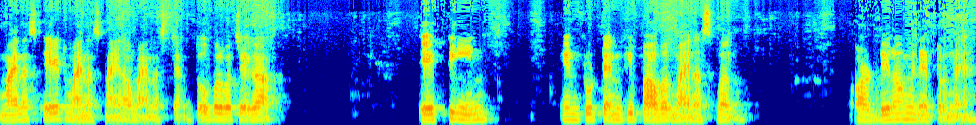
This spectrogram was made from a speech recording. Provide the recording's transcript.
minus eight minus nine और माइनस टेन तो ऊपर बचेगा एटीन इंटू टेन की पावर माइनस वन और डिनोमिनेटर में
